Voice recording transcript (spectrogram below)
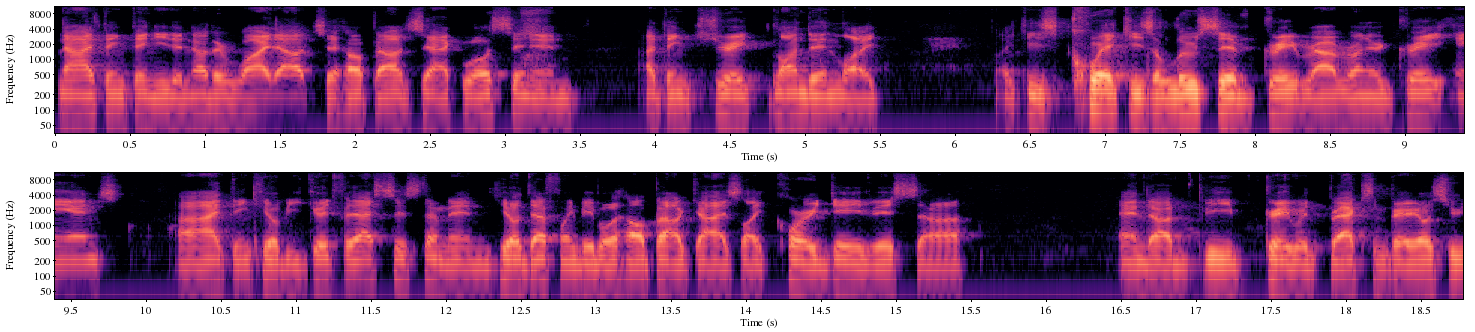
now I think they need another wideout to help out Zach Wilson, and I think Drake London, like, like he's quick, he's elusive, great route runner, great hands. Uh, I think he'll be good for that system, and he'll definitely be able to help out guys like Corey Davis, uh, and uh, be great with Braxton Berrios, who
